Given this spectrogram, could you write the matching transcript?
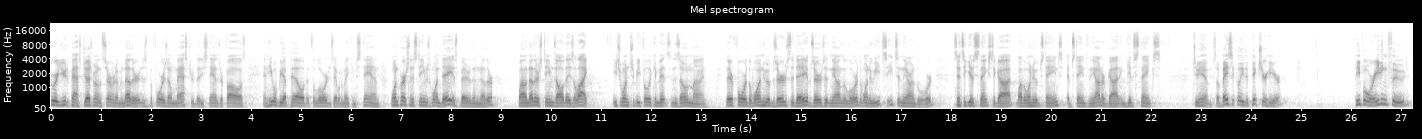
Who are you to pass judgment on the servant of another? It is before his own master that he stands or falls, and he will be upheld if the Lord is able to make him stand. One person esteems one day as better than another, while another esteems all days alike. Each one should be fully convinced in his own mind. Therefore, the one who observes the day observes it in the honor of the Lord. The one who eats, eats in the honor of the Lord, since he gives thanks to God, while the one who abstains, abstains in the honor of God and gives thanks to him. So basically, the picture here people were eating food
